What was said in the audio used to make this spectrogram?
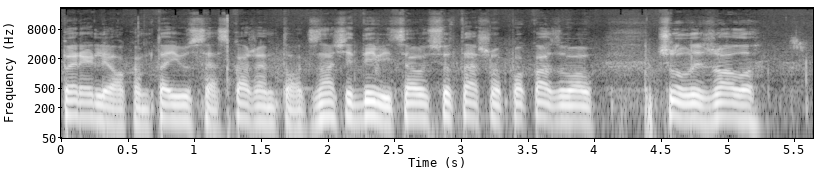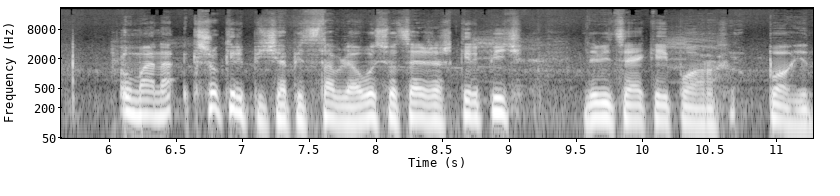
переляком, та й усе, скажімо так. Значить, дивіться, ось те, що показував, що лежало. У мене, що кирпіч я підставляв, ось оце же ж кирпіч. Дивіться, який пар, пагін.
